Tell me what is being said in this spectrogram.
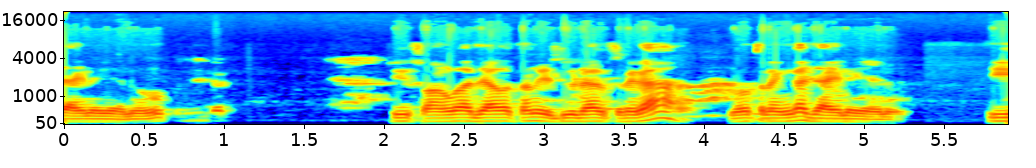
జాయిన్ అయ్యాను. ఈ స్వామివారి దేవతను ఎగ్జిక్యూటివ్ ఆఫీసర్గా నూతనంగా జాయిన్ అయ్యాను. ఈ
